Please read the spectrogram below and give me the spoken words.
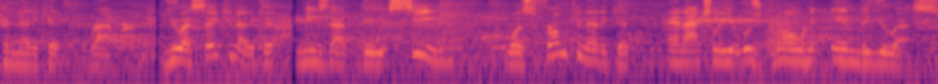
Connecticut wrapper. USA Connecticut means that the seed was from Connecticut and actually it was grown in the US.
